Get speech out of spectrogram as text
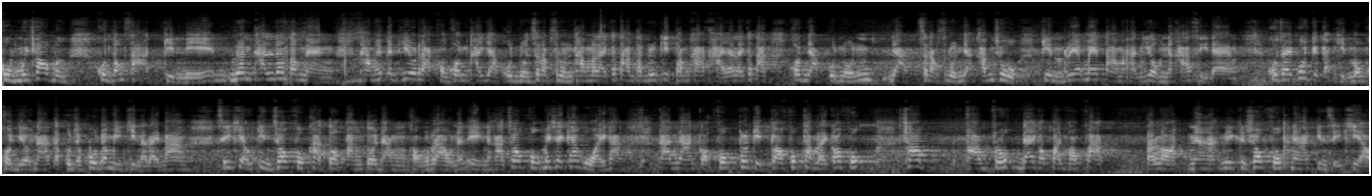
กูไม่ชอบมึง คุณต้องสาดกลิ่นนี้ เลื่อนขั้นเลื่อนตำแหน่งทำให้เป็นที่รักของคนใครอยากอุดหนุนสนับสนุนทำอะไรก็ตามทำธุรกิจทำค้าขายอะไรก็ตาม คนอยากอุดหนุน อยากสนับสนุนอยากค้ำชูกลิ่นเรียกเมตตามหานิยมนะคะ สีแดง คุณจะไม่พูดเกี่ยวกับหินมงคลเยอะนะ แต่คุณจะพูดว่ามีกลิ่นอะไรบ้าง สีเขียวกลิ่นโชคฟุกค่ะตัวปังตัวดังของเรานั่นเองนะคะโชคฟุกไม่ใช่แค่หวยค่ะ การงานก็ฟุกธุรกิจก็ฟุกทำอะไรก็ฟุกชอบ ความฟลุกได้ของขวัญของฝากตลอดนะคะนี่คือโชคฟุกนะคะกลิ่นสีเขียว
